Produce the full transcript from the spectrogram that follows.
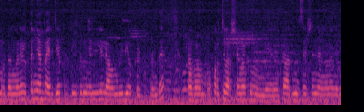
മൃഗങ്ങളെയൊക്കെ ഞാൻ പരിചയപ്പെടുത്തിയിട്ടുണ്ട്. വലിയ ലോങ് വീഡിയോ ഒക്കെ ഇട്ടിട്ടുണ്ട്. അപ്പം കുറച്ച് വർഷങ്ങൾക്ക് മുന്നെയാണ് കേട്ടോ. അതിനുശേഷം ഞങ്ങളവർ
